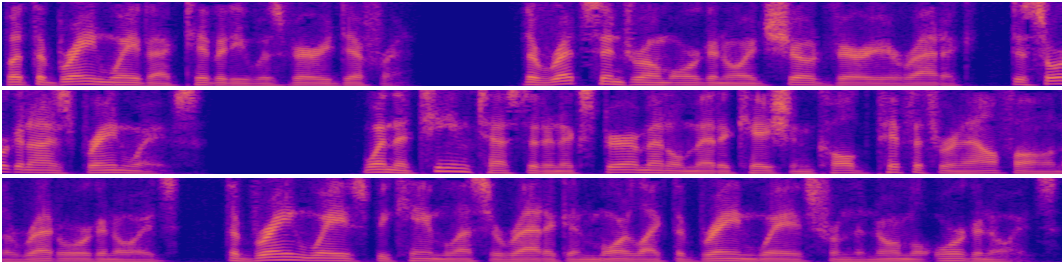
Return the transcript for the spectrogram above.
but the brain wave activity was very different. The Rett syndrome organoid showed very erratic, disorganized brain waves. When the team tested an experimental medication called pifithrin alpha on the Rett organoids, the brain waves became less erratic and more like the brain waves from the normal organoids.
